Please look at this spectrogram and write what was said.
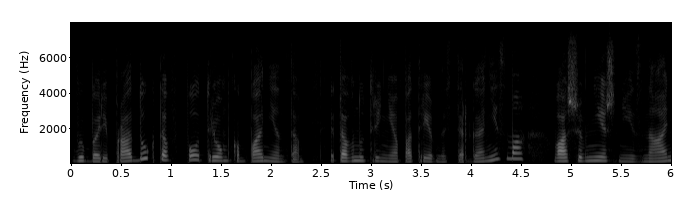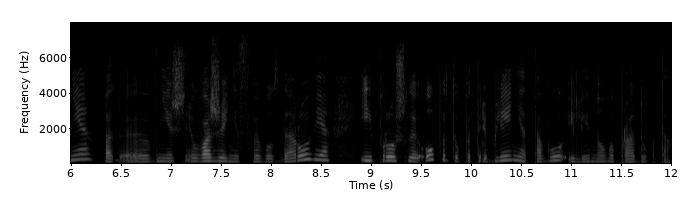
выборе продуктов по трем компонентам. Это внутренняя потребность организма, ваши внешние знания, э, внешнее уважение своего здоровья и прошлый опыт употребления того или иного продукта.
